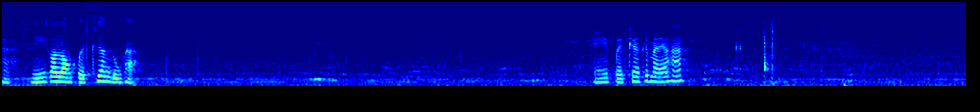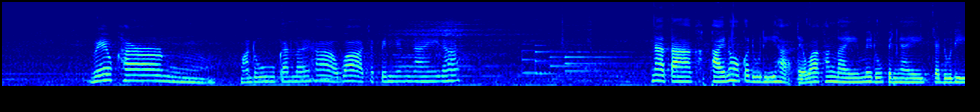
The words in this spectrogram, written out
ค่ะ นี้ก็ลองเปิดเครื่องดูค่ะเปิดเครื่องขึ้นมาแล้วค่ะ Welcome ม มาดูกันเลยค่ะว่าจะเป็นยังไงนะคะ หน้าตาภายนอกก็ดูดีค่ะ แต่ว่าข้างในไม่รู้เป็นไงจะดูดี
